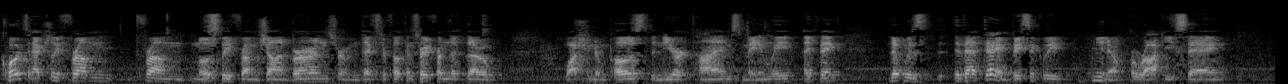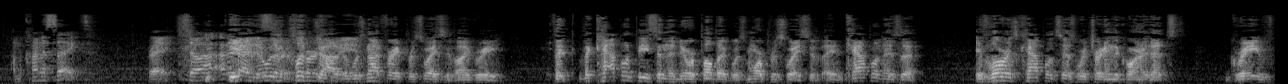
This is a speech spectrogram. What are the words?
quotes actually from from mostly from John Burns, from Dexter Filkins, right from the, the Washington Post, the New York Times, mainly, I think. That was that day, basically, you know, Iraqi saying, "I'm kind of psyched." Right, so I, I Yeah, there was a clip job. It was not very persuasive. I agree. The the Kaplan piece in the New Republic was more persuasive. And Kaplan is a. If Lawrence Kaplan says we're turning the corner, that's grave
